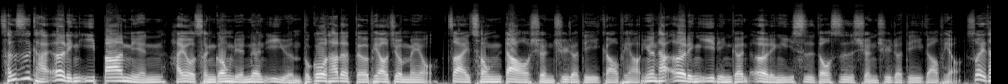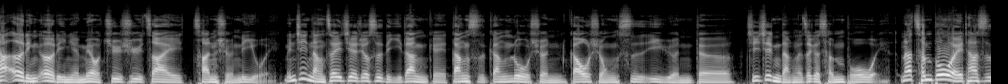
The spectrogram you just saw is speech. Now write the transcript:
陈世凯二零一八年还有成功连任议员，不过他的得票就没有再冲到。到选区的第一高票，因为他二零一零跟二零一四都是选区的第一高票，所以他二零二零年没有继续再参选立委。民进党这一届就是礼让给当时刚落选高雄市议员的激进党的这个陈柏伟。那陈柏伟他是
